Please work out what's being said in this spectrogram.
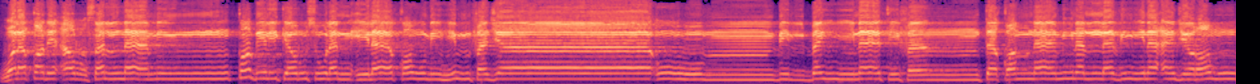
ولقد أرسلنا من قبلك رسلا إلى قومهم فجاءوهم بالبينات فانتقمنا من الذين أجرموا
